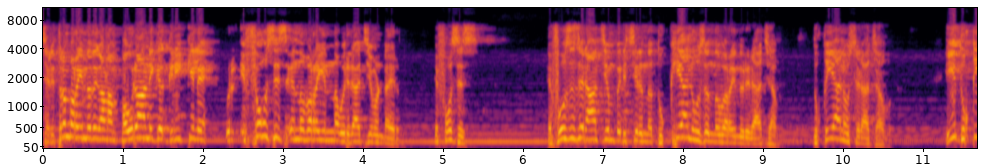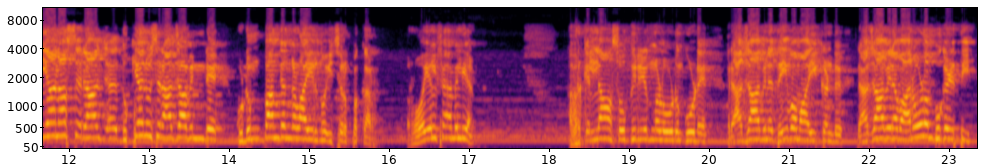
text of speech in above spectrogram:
ചരിത്രം പറയുന്നത് കാണാം പൗരാണിക ഗ്രീക്കിലെ ഒരു എഫോസിസ് എന്ന് പറയുന്ന ഒരു രാജ്യമുണ്ടായിരുന്നു. എഫോസിസ്. എഫോസിസ് രാജ്യം ഭരിച്ചിരുന്ന ദുഃഖിയാനൂസ് എന്ന് പറയുന്ന ഒരു രാജാവ്. ദുഃഖിയാനൂസ് രാജാവ്. ഈ ദുഃഖിയാനാസ് രാജ ദുഃഖിയാനൂസ് രാജാവിന്റെ കുടുംബാംഗങ്ങളായിരുന്നു ഈ ചെറുപ്പക്കാർ. റോയൽ ഫാമിലിയാണ്. അവർക്ക് എല്ലാ സൗകര്യങ്ങളോടും കൂടെ രാജാവിനെ ദൈവമായി കണ്ട് രാജാവിനെ വാനോളം പുകഴ്ത്തി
